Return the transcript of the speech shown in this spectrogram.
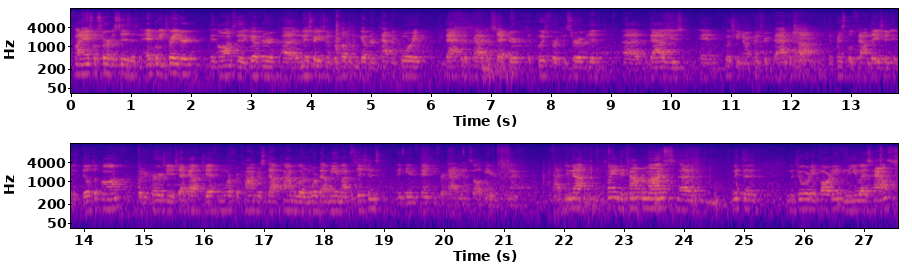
financial services as an equity trader, then on to the governor, uh, administration of Republican Governor Pat McCrory, back to the private sector to push for conservative uh, values and pushing our country back atop the principled foundation it was built upon. Would encourage you to check out jeffmooreforcongress.com to learn more about me and my positions. And again, thank you for having us all here tonight. I do not plan to compromise uh, with the majority party in the U.S. House.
